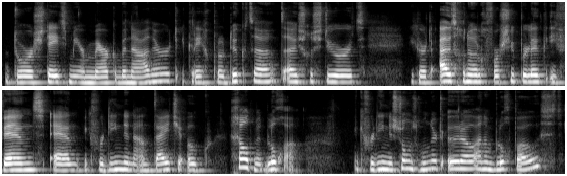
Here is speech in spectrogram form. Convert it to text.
door steeds meer merken benaderd. Ik kreeg producten thuisgestuurd. Ik werd uitgenodigd voor superleuke events. En ik verdiende na een tijdje ook geld met bloggen. Ik verdiende soms 100 euro aan een blogpost.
